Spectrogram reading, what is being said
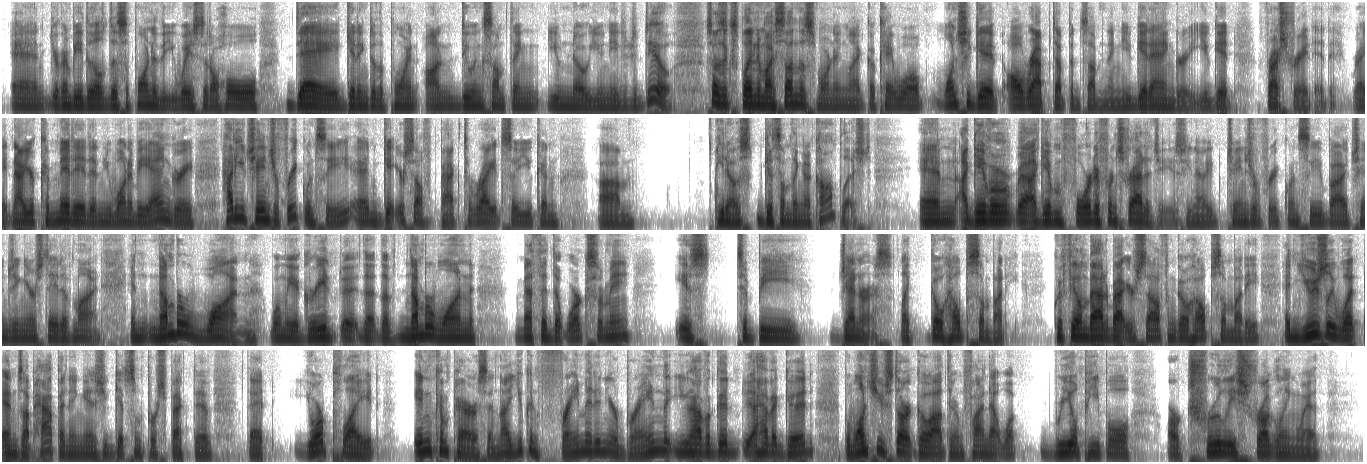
and you're going to be a little disappointed that you wasted a whole day getting to the point on doing something you know you needed to do. So I was explaining to my son this morning, like, okay, well, once you get all wrapped up in something, you get angry, you get frustrated, right? Now you're committed and you want to be angry. How do you change your frequency and get yourself back to right so you can, um, you know, get something accomplished? And I gave her I gave them four different strategies. You know, you change your frequency by changing your state of mind. And number one, when we agreed, uh, the the number one method that works for me is to be generous. Like, go help somebody. Quit feeling bad about yourself and go help somebody. And usually, what ends up happening is you get some perspective that your plight in comparison. Now you can frame it in your brain that you have a good have it good, but once you start go out there and find out what real people are truly struggling with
